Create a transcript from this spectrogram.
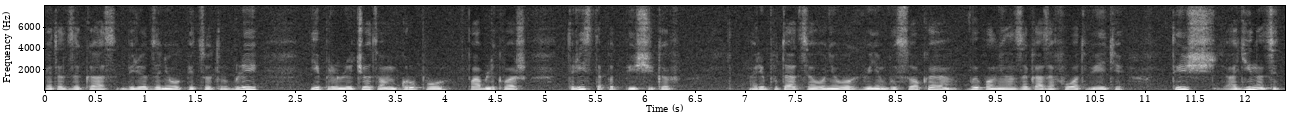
этот заказ, берет за него 500 рублей и привлечет вам в группу, в паблик ваш, 300 подписчиков. Репутация у него, как видим, высокая. Выполнено заказов, вот, видите, 11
